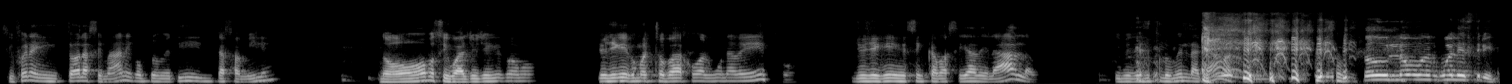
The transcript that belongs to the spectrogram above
Si fuera ahí toda la semana y comprometí la familia. No, pues igual yo llegué como, yo llegué como estropajo alguna vez, po. Yo llegué sin capacidad del habla po. y me desplomé en la cama. Todo un lobo en Wall Street.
